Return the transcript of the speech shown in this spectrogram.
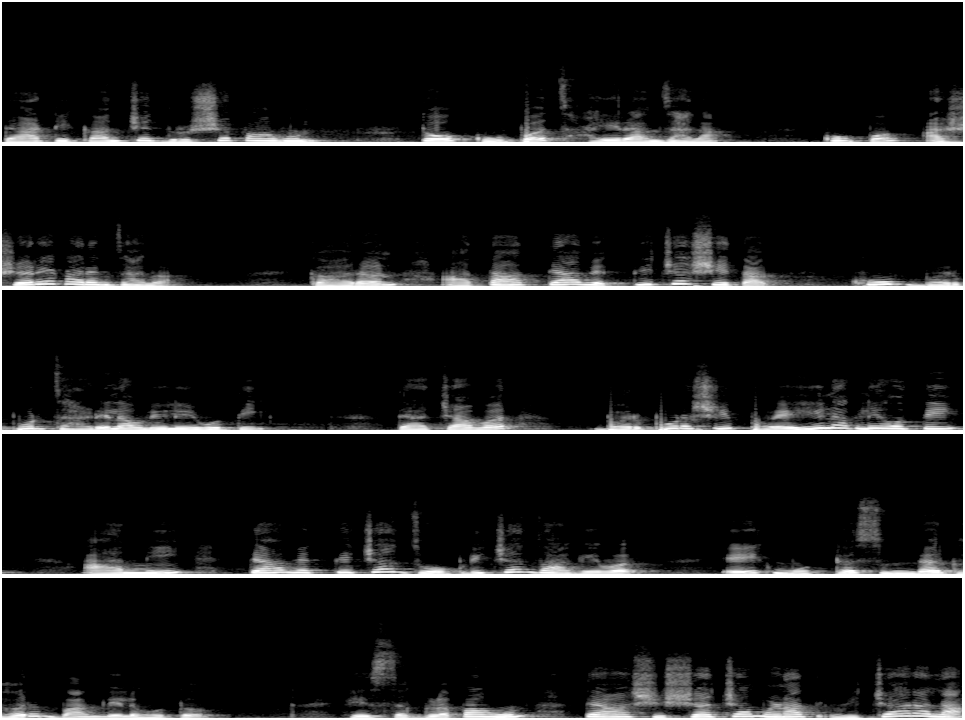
त्या ठिकाणचे दृश्य पाहून तो खूपच हैराण झाला. खूप आश्चर्यकारक झाला. कारण आता त्या व्यक्तीच्या शेतात खूप भरपूर झाडे लावलेली होती. त्याच्यावर भरपूर अशी फळेही लागली होती आणि त्या व्यक्तीच्या झोपडीच्या जागेवर एक मोठं सुंदर घर बांधलेलं होतं. हे सगळं पाहून त्या शिष्याच्या मनात विचार आला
